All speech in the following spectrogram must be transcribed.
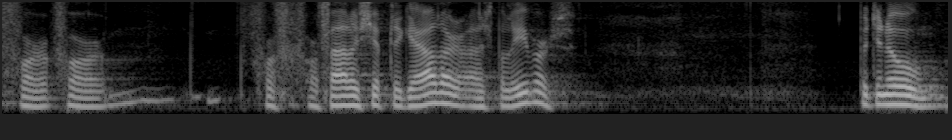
for for for, for fellowship together as believers. But you know,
